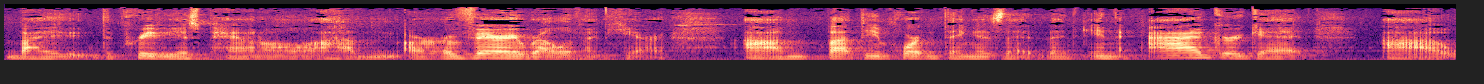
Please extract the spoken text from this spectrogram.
by the previous panel um, are, very relevant here. Um, but the important thing is that, that in aggregate, uh,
